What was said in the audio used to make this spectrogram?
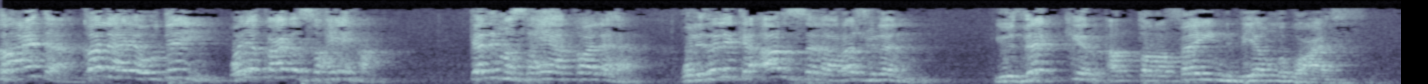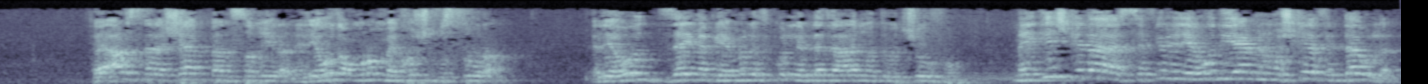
قاعدة قالها يهودي وهي قاعدة صحيحة. كلمة صحيحة قالها. ولذلك أرسل رجلا يذكر الطرفين بيوم بعاث فأرسل شابا صغيرا. اليهود عمرهم ما يخشوا في الصورة. اليهود زي ما بيعملوا في كل بلاد العالم وأنتم بتشوفوا ما يجيش كده السفير اليهودي يعمل مشكلة في الدولة.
